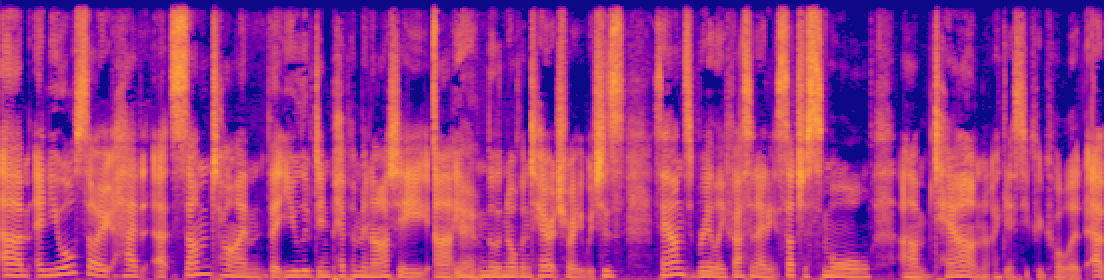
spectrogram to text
Um, and you also had at some time that you lived in Peppimenarti uh, yeah. in the Northern Territory, which is sounds really fascinating. It's such a small um, town, I guess you could call it. Uh,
